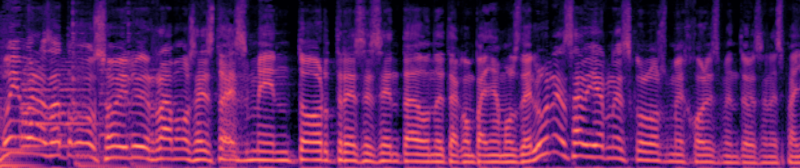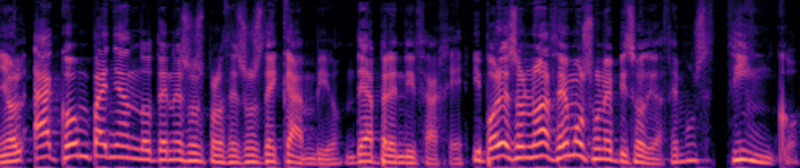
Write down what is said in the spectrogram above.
Muy buenas a todos, soy Luis Ramos, esto es Mentor 360 donde te acompañamos de lunes a viernes con los mejores mentores en español, acompañándote en esos procesos de cambio, de aprendizaje. Y por eso no hacemos un episodio, hacemos cinco.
